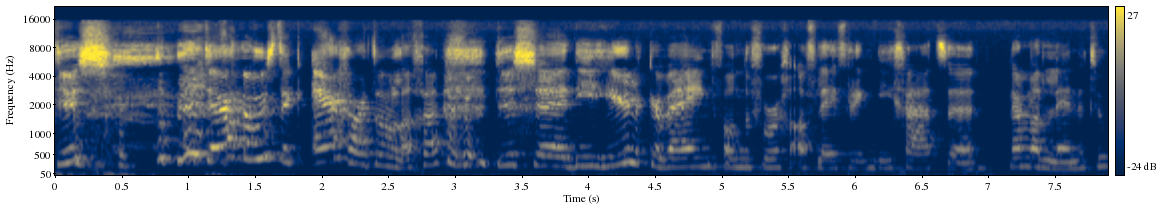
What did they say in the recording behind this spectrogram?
Dus daar moest ik erg hard om lachen. Dus uh, die heerlijke wijn van de vorige aflevering, die gaat uh, naar Madeleine toe.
